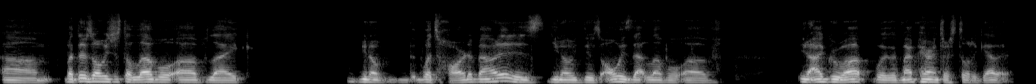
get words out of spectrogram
Um, but there's always just a level of like, you know, what's hard about it is, you know, there's always that level of, you know, I grew up with my parents are still together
